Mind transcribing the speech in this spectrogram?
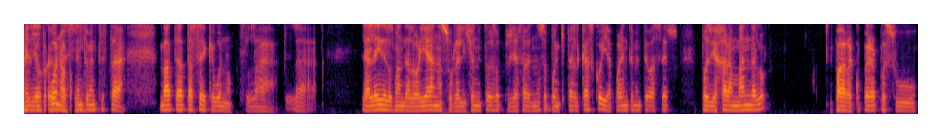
Este, pero bueno, que sí. aparentemente está, va a tratarse de que, bueno, la, la, la ley de los mandalorianos, su religión y todo eso, pues ya sabes, no se pueden quitar el casco y aparentemente va a ser, pues, viajar a Mandalor para recuperar, pues, su,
